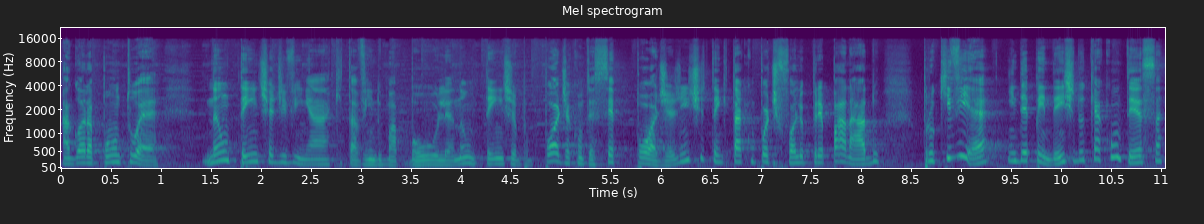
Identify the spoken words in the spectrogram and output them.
Agora, ponto é. Não tente adivinhar que está vindo uma bolha, não tente. Pode acontecer? Pode. A gente tem que estar tá com o portfólio preparado para o que vier, independente do que aconteça.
